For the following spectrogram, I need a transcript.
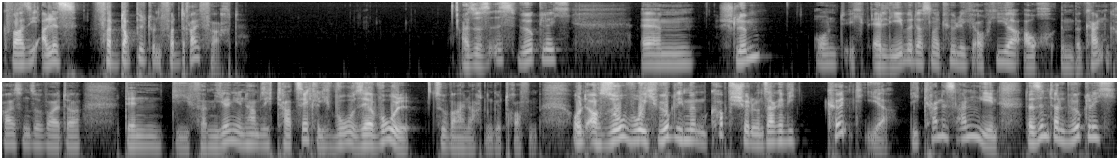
quasi alles verdoppelt und verdreifacht. Also es ist wirklich ähm, schlimm und ich erlebe das natürlich auch hier, auch im Bekanntenkreis und so weiter, denn die Familien haben sich tatsächlich wo sehr wohl zu Weihnachten getroffen. Und auch so, wo ich wirklich mit dem Kopf schüttel und sage, wie könnt ihr? Wie kann es angehen? Da sind dann wirklich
